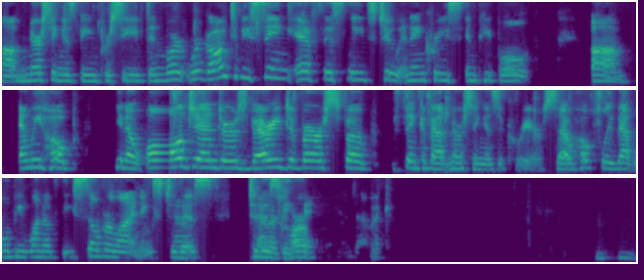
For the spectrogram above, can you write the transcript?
um, nursing is being perceived. And we're, we're going to be seeing if this leads to an increase in people. Um, and we hope, you know, all genders, very diverse folk think about nursing as a career. So hopefully that will be one of the silver linings to Yeah, this, to that this would be horrible great. pandemic. Mhm.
